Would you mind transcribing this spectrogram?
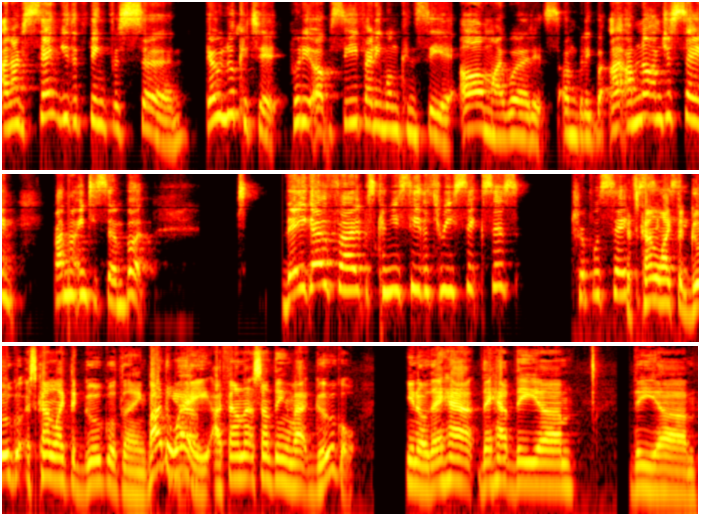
and I've sent you the thing for CERN. Go look at it, put it up, see if anyone can see it. Oh, my word, it's unbelievable. I, am not, I'm just saying, I'm not into CERN, but there you go, folks. Can you see the three sixes? Triple six. It's kind of like the Google. It's kind of like the Google thing. By the yeah. way, I found out something about Google you know they have they have the um, the um,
